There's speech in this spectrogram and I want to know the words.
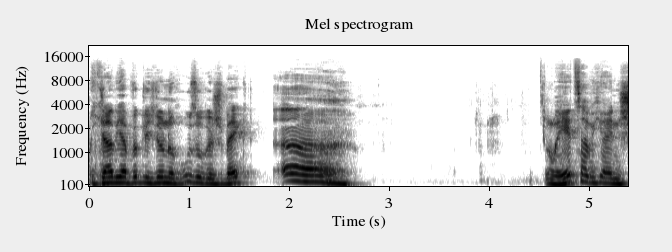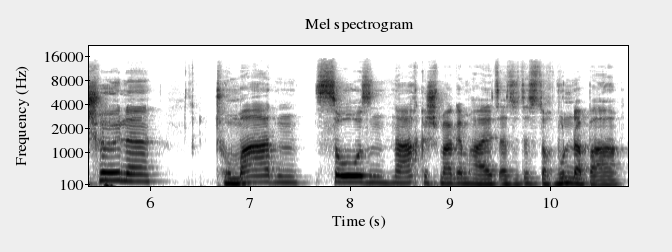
Ich glaube, ich habe wirklich nur noch Uso geschmeckt. Aber jetzt habe ich einen schönen Tomaten, Soßen, Nachgeschmack im Hals. Also das ist doch wunderbar.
